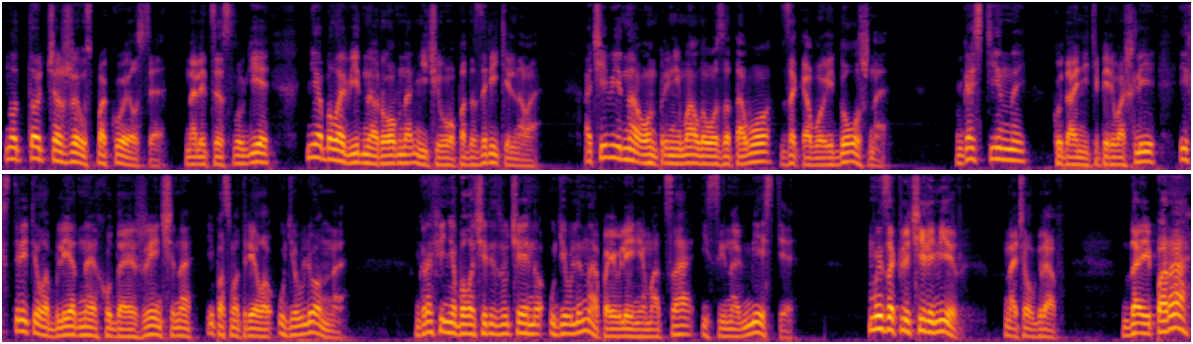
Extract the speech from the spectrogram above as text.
но тотчас же успокоился. На лице слуги не было видно ровно ничего подозрительного. Очевидно, он принимал его за того, за кого и должно. В гостиной, куда они теперь вошли, их встретила бледная худая женщина и посмотрела удивленно. Графиня была чрезвычайно удивлена появлением отца и сына вместе. «Мы заключили мир», — начал граф. «Да и пора.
